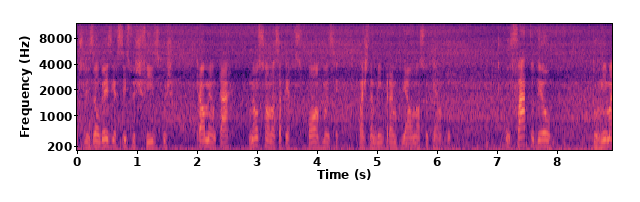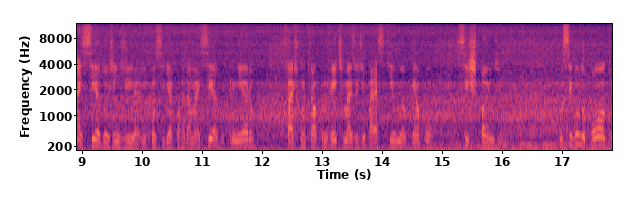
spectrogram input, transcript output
utilizando exercícios físicos para aumentar não só a nossa performance, mas também para ampliar o nosso tempo. O fato de eu dormir mais cedo hoje em dia e conseguir acordar mais cedo, primeiro, faz com que eu aproveite mais o dia. Parece que o meu tempo se expande. O segundo ponto,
